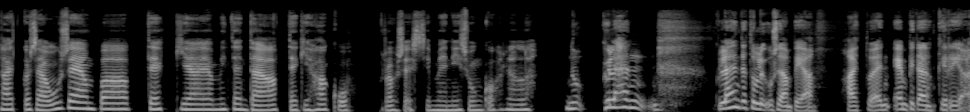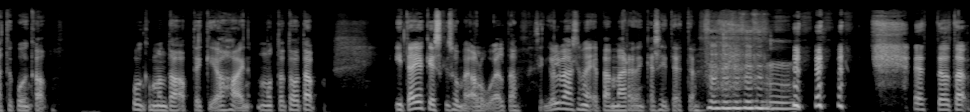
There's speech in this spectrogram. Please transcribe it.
Haitko sä useampaa apteekkia ja miten tämä apteekin hakuprosessi meni sun kohdalla? No kyllähän, kyllähän tuli useampia haettua. En, en pitänyt kirjaa, että kuinka, kuinka monta apteekkia hain, mutta tuota, Itä- ja Keski-Suomen alueelta. Se kyllä vähän semmoinen epämääräinen käsite, että, että tuota,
